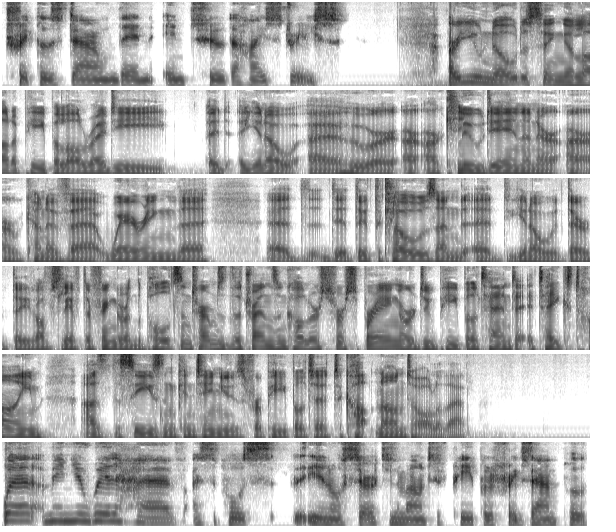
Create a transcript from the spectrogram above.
trickles down then into the high street. Are you noticing a lot of people already? Uh, you know, uh, who are, are, are, clued in and are, are, kind of uh, wearing the, uh, the, the, the clothes, and uh, you know, they they obviously have their finger on the pulse in terms of the trends and colours for spring. Or do people tend to? It takes time as the season continues for people to, to cotton on to all of that. Well, I mean, you will have, I suppose, you know, certain amount of people. For example,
